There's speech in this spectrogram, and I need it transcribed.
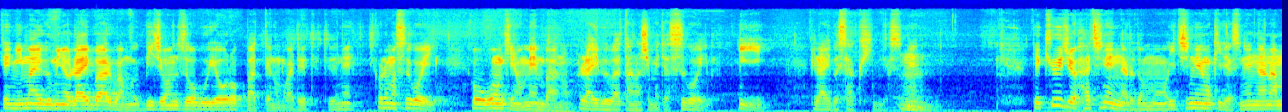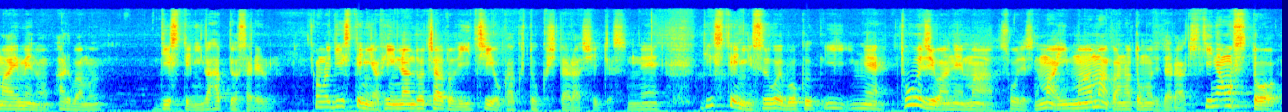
で2枚組のライブアルバム「Visions of Europe」っていうのが出ててね。これもすごい黄金期のメンバーのライブが楽しめてすごいいいライブ作品ですね、うん、で98年になるともう1年おきですね7枚目のアルバム「Destiny」が発表されるこの Destiny はフィンランドチャートで1位を獲得したらしいですね。Destiny すごい僕、ね、当時はね、まあそうですね、まあまあまあかなと思ってたら、聞き直すと、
